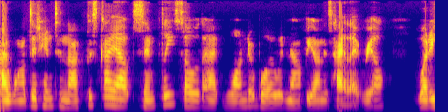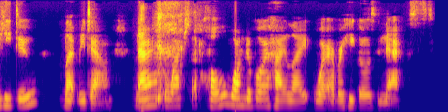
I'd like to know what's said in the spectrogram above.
I wanted him to knock this guy out simply so that Wonder Boy would not be on his highlight reel. What did he do? Let me down. Now I have to watch that whole Wonder Boy highlight wherever he goes next.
